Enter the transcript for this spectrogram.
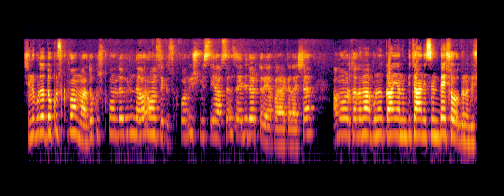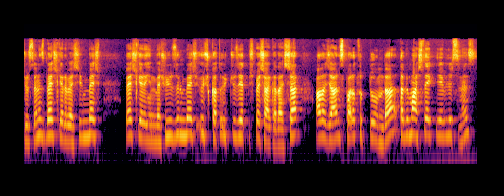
Şimdi burada 9 kupon var. 9 kupon da öbüründe var. 18 kupon 3 misli yapsanız 54 lira yapar arkadaşlar. Ama ortalama bunu Ganya'nın bir tanesinin 5 olduğunu düşünürseniz 5 kere 5 25 5 kere 25 125 3 katı 375 arkadaşlar. Alacağınız para tuttuğunda tabi maçta ekleyebilirsiniz.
